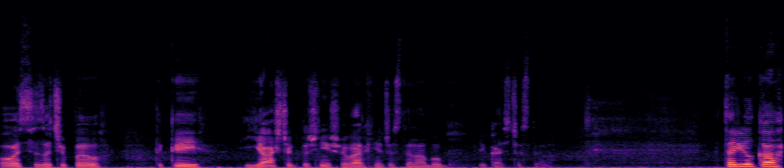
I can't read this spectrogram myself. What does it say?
Ось зачепив такий ящик, точніше верхня частина або якась частина. Тарілка.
